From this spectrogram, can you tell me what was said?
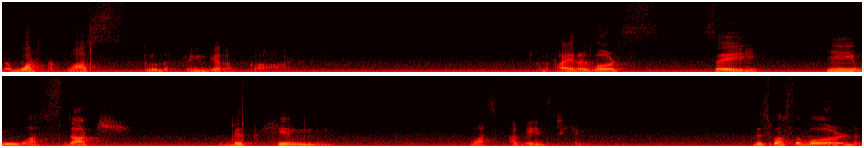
the work was through the finger of God. And the final words say, He who was not with him was against him. This was the word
